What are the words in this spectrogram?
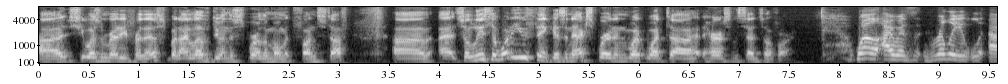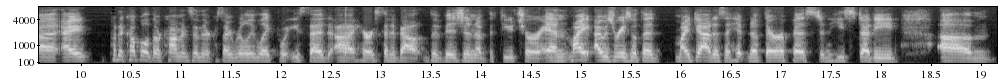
Uh, she wasn't ready for this, but I love doing the spur of the moment fun stuff. Uh, uh so, Leisa, what do you think as an expert in what what uh, Harrison said so far? Well, I was really, uh, I put a couple other comments in there because I really liked what you said, uh, Harrison, about the vision of the future. And my, I was raised with a, my dad is a hypnotherapist, and he studied um,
